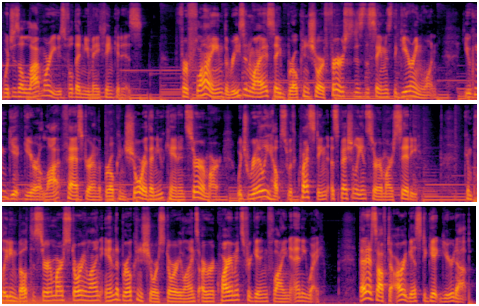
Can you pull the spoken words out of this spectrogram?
which is a lot more useful than you may think it is. For flying, the reason why I say Broken Shore first is the same as the gearing one. You can get gear a lot faster on the Broken Shore than you can in Suramar, which really helps with questing, especially in Suramar City. Completing both the Suramar storyline and the Broken Shore storylines are requirements for getting flying anyway. Then it's off to Argus to get geared up.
